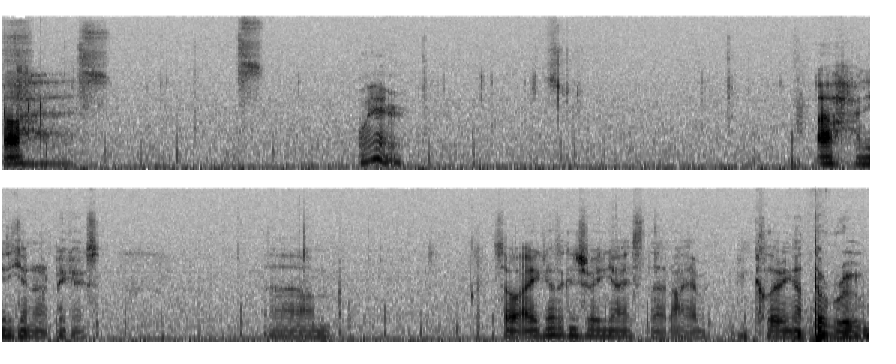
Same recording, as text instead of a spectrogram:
Uh. Where? Ah, I need to get another pickaxe. Um. So I guess I can show you guys that I am clearing out the room.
